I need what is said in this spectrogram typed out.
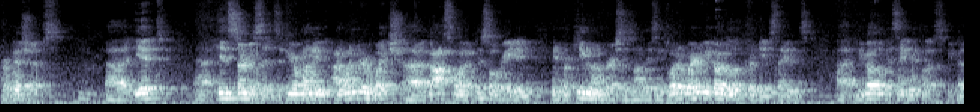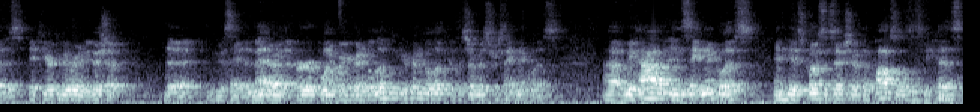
for bishops. Uh, it, uh, his services, if you're wondering, I wonder which uh, gospel and epistle reading in Hymnon verses and all these things. What, where do we go to look for these things? Uh, you go look at St. Nicholas, because if you're commemorating a bishop, the you say the meta or the er point where you're going to go look, you're going to go look at the service for St. Nicholas. Uh, we have in St. Nicholas and his close association with the apostles is because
